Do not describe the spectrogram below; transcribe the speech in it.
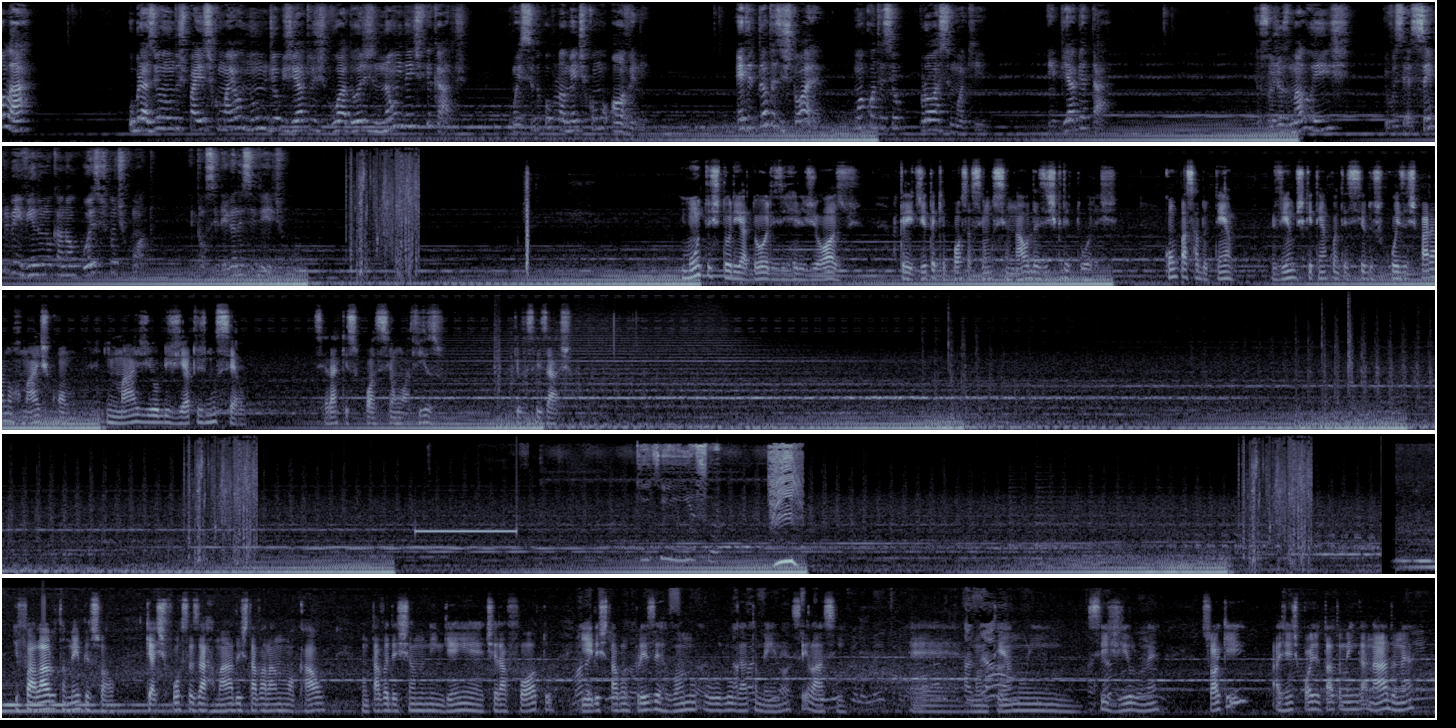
Olá! O Brasil é um dos países com maior número de objetos voadores não identificados, conhecido popularmente como OVNI. Entre tantas histórias, um aconteceu próximo aqui, em Piabetá. Eu sou Josmar Luiz e você é sempre bem-vindo no canal Coisas que eu te conto. Então se liga nesse vídeo. Muitos historiadores e religiosos acredita que possa ser um sinal das escrituras. Com o passar do tempo, vimos que tem acontecido coisas paranormais como imagens e objetos no céu. Será que isso pode ser um aviso? O que vocês acham? Que isso? E falaram também, pessoal, que as forças armadas estavam lá no local, não estava deixando ninguém é, tirar foto e eles estavam preservando o lugar também, né? Sei lá, assim, é, mantendo em sigilo, né? Só que a gente pode estar também enganado, né?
